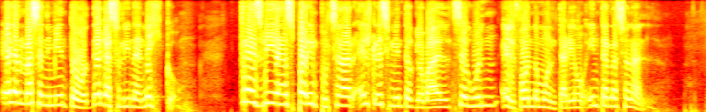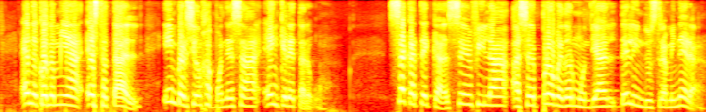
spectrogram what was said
el almacenamiento de gasolina en México. Tres vías para impulsar el crecimiento global según el Fondo Monetario Internacional. En economía estatal, inversión japonesa en Querétaro. Zacatecas se enfila a ser proveedor mundial de la industria minera.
